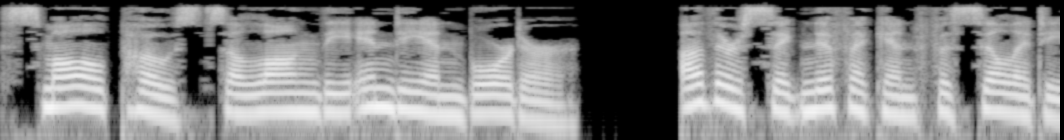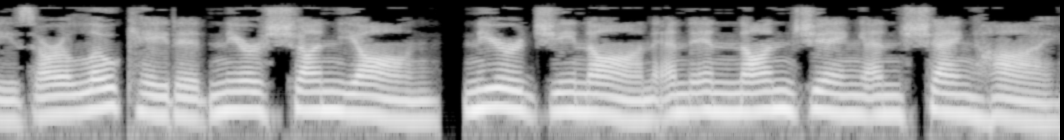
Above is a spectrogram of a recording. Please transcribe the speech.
small posts along the Indian border. Other significant facilities are located near Shenyang, near Jinan and in Nanjing and Shanghai.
